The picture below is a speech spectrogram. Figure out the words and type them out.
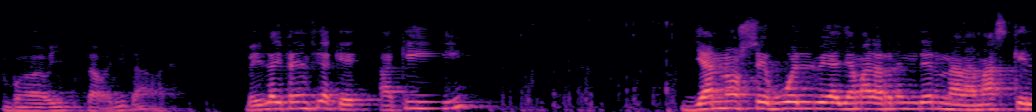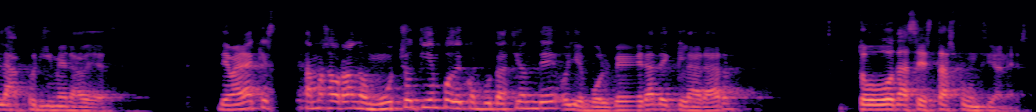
Pongo la vallita, ¿Veis la diferencia? Que aquí ya no se vuelve a llamar a render nada más que la primera vez. De manera que estamos ahorrando mucho tiempo de computación de, oye, volver a declarar todas estas funciones.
